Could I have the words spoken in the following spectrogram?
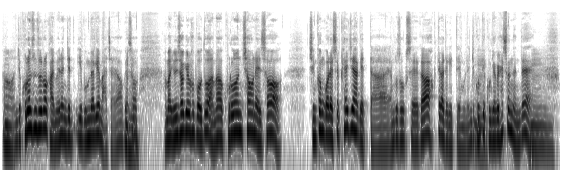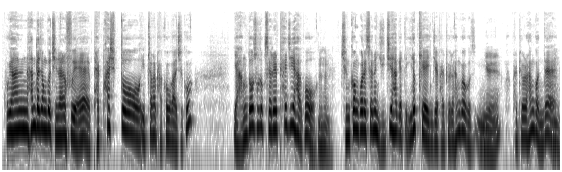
어, 음. 이제 그런 순서로 가면은 이제 이 문맥에 맞아요. 그래서 음. 아마 윤석열 후보도 아마 그런 차원에서 증권거래세 폐지하겠다. 양도소득세가 확대가 되기 때문에 이제 그렇게 음. 공약을 했었는데 음. 그게 한 한 달 정도 지난 후에 180도 입장을 바꿔가지고 양도소득세를 폐지하고 음. 증권거래세는 유지하겠다 이렇게 이제 발표를 한 거거든요. 예. 발표를 한 건데 음.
